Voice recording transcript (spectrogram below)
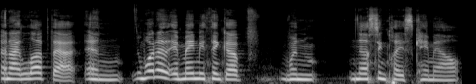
and i love that. And one of it made me think of when nesting place came out.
